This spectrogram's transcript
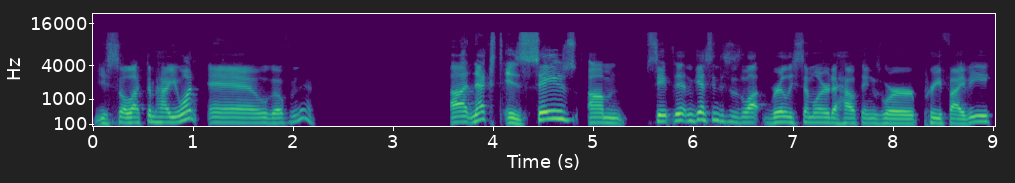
You select them how you want, and we'll go from there. Uh, next is saves. Um, save. I'm guessing this is a lot really similar to how things were pre 5e.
